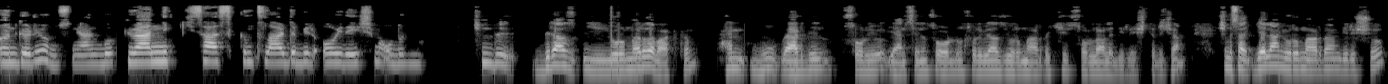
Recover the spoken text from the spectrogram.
öngörüyor musun? Yani bu güvenliksel sıkıntılarda bir oy değişimi olur mu? Şimdi biraz yorumlara da baktım. Hem bu verdiğin soruyu yani senin sorduğun soruyu biraz yorumlardaki sorularla birleştireceğim. Şimdi mesela gelen yorumlardan biri şu.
